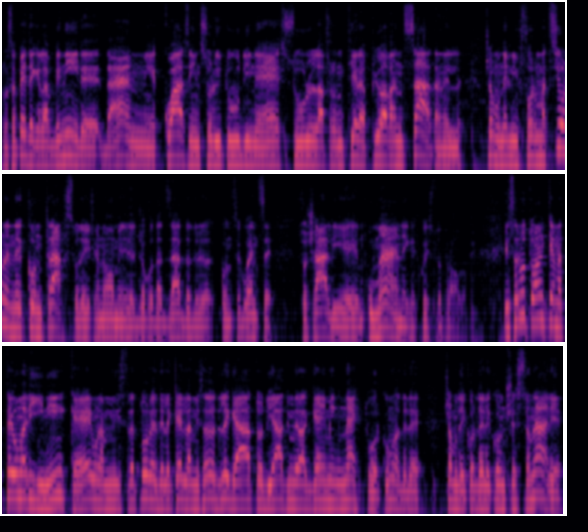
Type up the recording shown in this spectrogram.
Lo sapete che l'avvenire da anni è quasi in solitudine, è sulla frontiera più avanzata nel, diciamo, nell'informazione e nel contrasto dei fenomeni del gioco d'azzardo e delle conseguenze sociali e umane che questo provoca. E saluto anche Matteo Marini, che è un amministratore delle, che è l'amministratore delegato di Admiral Gaming Network, una delle, diciamo, dei, delle concessionarie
